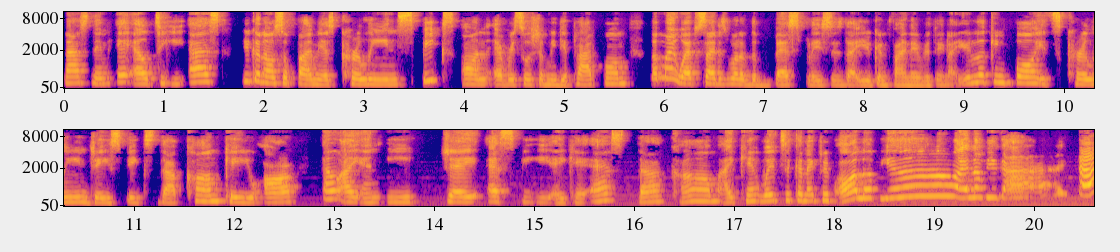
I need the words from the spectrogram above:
last name A L T E S. You can also find me as Kurline Speaks on every social media platform. But my website is one of the best places that you can find everything that you're looking for. It's KurlineJSpeaks.com, K U R L I N E J-S-P-E-A-K-S dot com. I can't wait to connect with all of you. I love you guys. Ah,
